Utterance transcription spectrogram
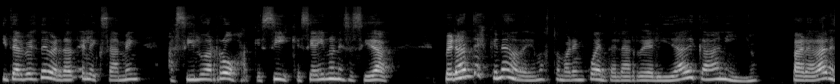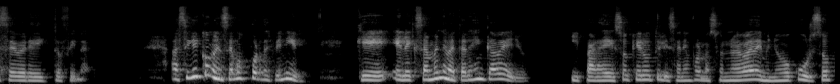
Y tal vez de verdad el examen así lo arroja, que sí, que sí hay una necesidad. Pero antes que nada debemos tomar en cuenta la realidad de cada niño para dar ese veredicto final. Así que comencemos por definir que el examen de metales en cabello, y para eso quiero utilizar información nueva de mi nuevo curso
